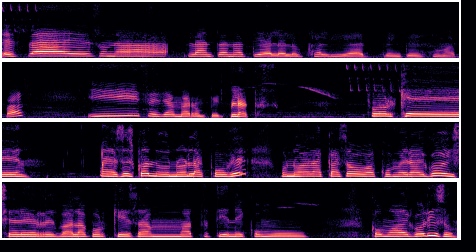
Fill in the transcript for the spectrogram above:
Esta es una planta nativa de la localidad 20 de Sumapaz y se llama romper platos. Porque a veces cuando uno la coge, uno a la casa o va a comer algo y se le resbala porque esa mata tiene como, como algo liso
